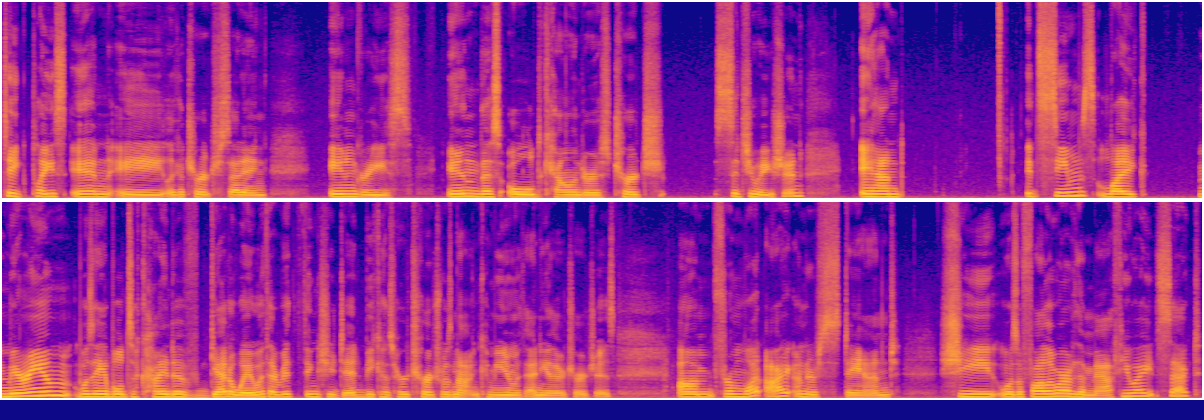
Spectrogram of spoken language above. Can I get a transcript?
take place in a like a church setting in Greece in this old calendar's church situation and it seems like Miriam was able to kind of get away with everything she did because her church was not in communion with any other churches. Um, from what I understand, she was a follower of the Matthewite sect,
